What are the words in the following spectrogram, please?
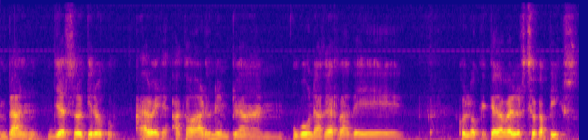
En plan, yo solo quiero. A ver, acabaron en plan. Hubo una guerra de. con lo que quedaba de los Chocapics.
